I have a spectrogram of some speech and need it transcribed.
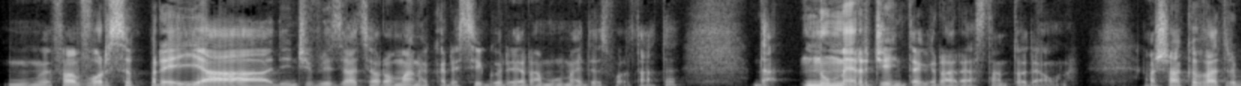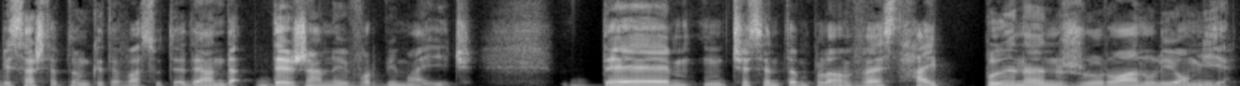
de fapt, vor să preia din civilizația romană, care sigur era mult mai dezvoltată, dar nu merge integrarea asta întotdeauna. Așa că va trebui să așteptăm câteva sute de ani, dar deja noi vorbim aici de ce se întâmplă în vest, hai până în jurul anului 1000.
